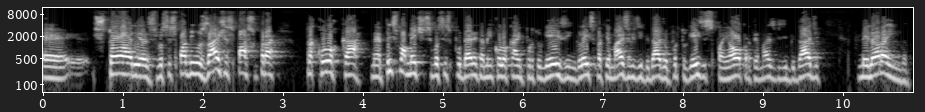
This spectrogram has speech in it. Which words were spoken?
é, histórias. Vocês podem usar esse espaço para colocar, né? principalmente se vocês puderem também colocar em português e inglês para ter mais visibilidade, ou português e espanhol para ter mais visibilidade, melhor ainda.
